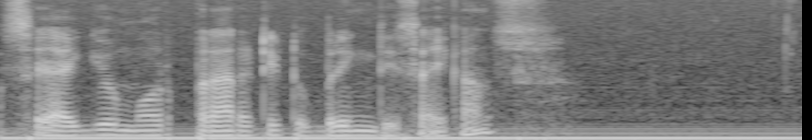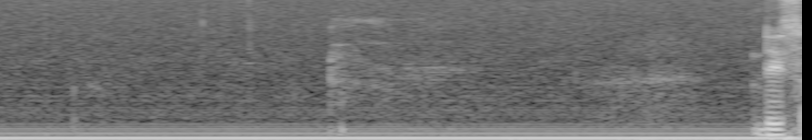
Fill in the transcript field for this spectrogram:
say I give more priority to bring these icons this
